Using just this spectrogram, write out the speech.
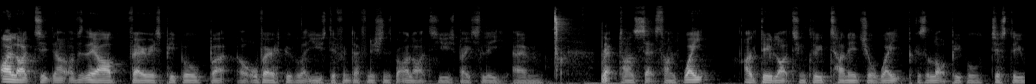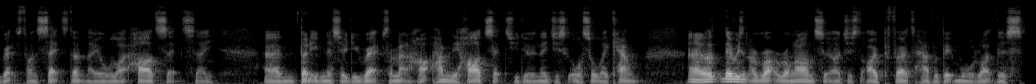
I like to. Obviously, there are various people, but or various people that use different definitions, but I like to use basically um, rep times sets times weight. I do like to include tonnage or weight because a lot of people just do reps times sets, don't they? Or like hard sets, say. Um, don't even necessarily do reps. No matter how, how many hard sets you do, and they just also they count. And I, there isn't a right or wrong answer. I just I prefer to have a bit more like this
